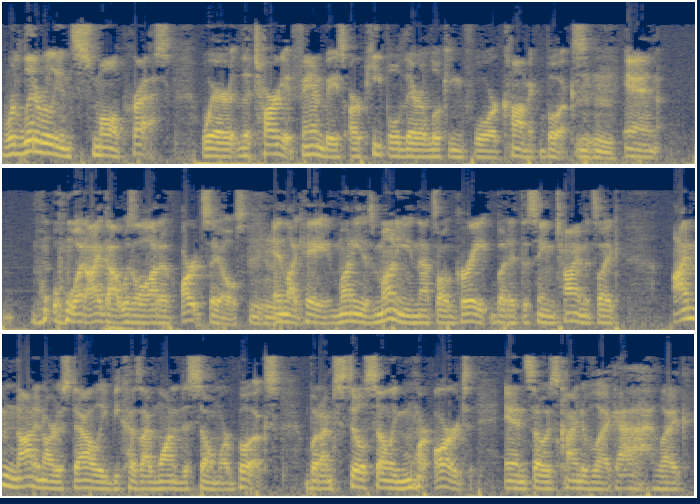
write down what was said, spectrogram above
we're literally in small press, where the target fan base are people there looking for comic books, and what I got was a lot of art sales. And like, hey, money is money, and that's all great. But at the same time, it's like I'm not an artist alley because I wanted to sell more books, but I'm still selling more art, and so it's kind of like ah, like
